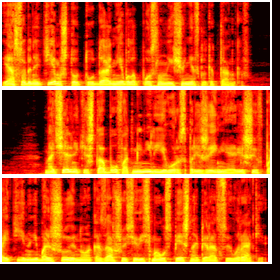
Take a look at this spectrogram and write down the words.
и особенно тем, что туда не было послано еще несколько танков. Начальники штабов отменили его распоряжение, решив пойти на небольшую, но оказавшуюся весьма успешной операцию в Ираке,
